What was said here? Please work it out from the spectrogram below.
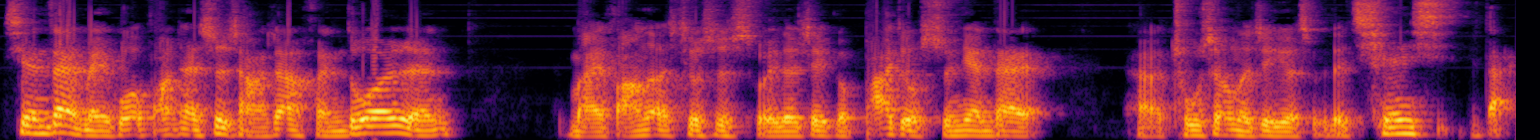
现在美国房产市场上很多人。买房的就是所谓的这个八九十年代啊出生的这个所谓的千禧一代，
